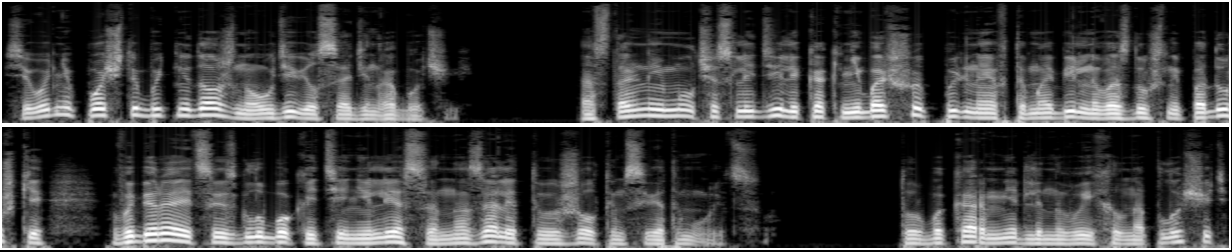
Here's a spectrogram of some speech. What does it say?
сегодня почты быть не должно, удивился один рабочий. Остальные молча следили, как небольшой пыльный автомобиль на воздушной подушке выбирается из глубокой тени леса на залитую желтым светом улицу. Турбокар медленно выехал на площадь,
